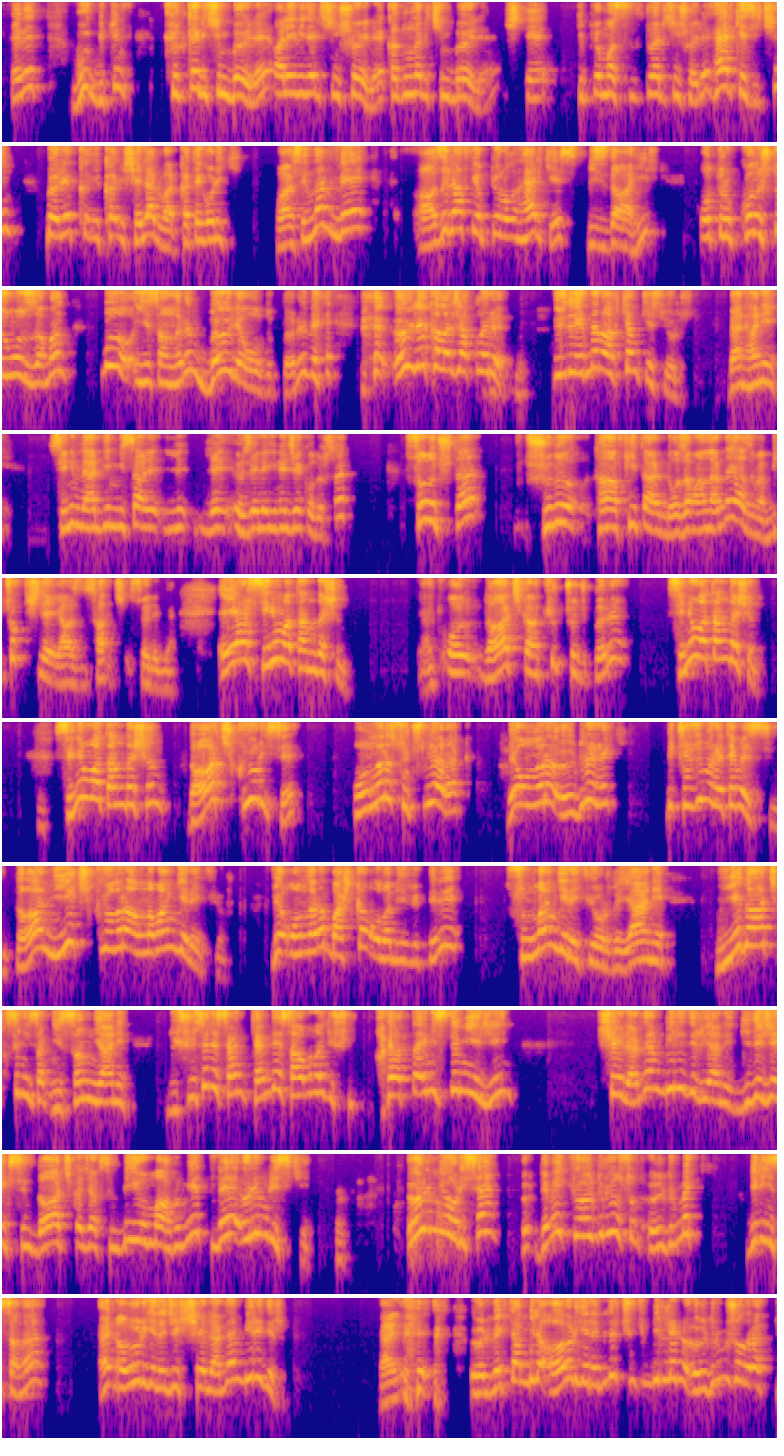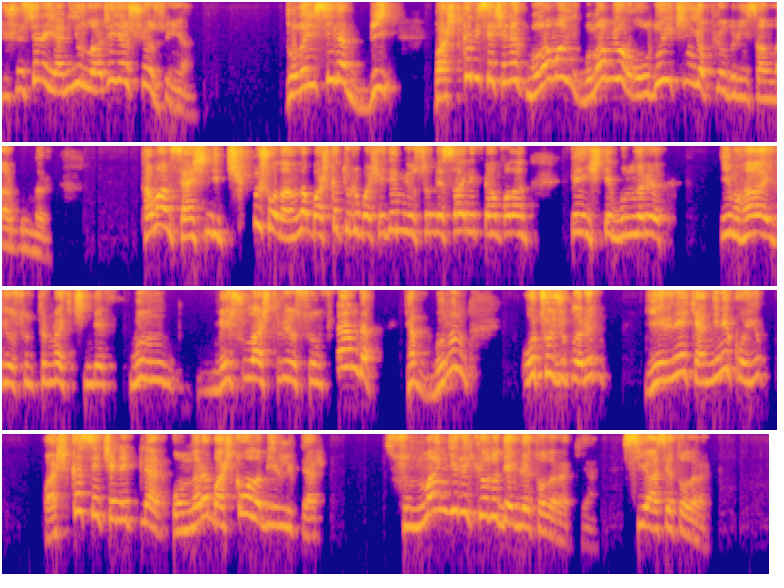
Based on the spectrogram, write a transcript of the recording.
Evet, bu bütün Kürtler için böyle, Aleviler için şöyle, kadınlar için böyle, işte diplomasızlar için şöyle, herkes için böyle şeyler var, kategorik varsayımlar ve ağzı laf yapıyor olan herkes, biz dahil, oturup konuştuğumuz zaman bu insanların böyle oldukları ve öyle kalacakları üzerinden ahkam kesiyoruz. Ben hani senin verdiğin misalle özele inecek olursak sonuçta şunu ta tarihinde o zamanlarda ben. Birçok kişi de yazdı, söyledi. Eğer senin vatandaşın yani o dağa çıkan Kürt çocukları senin vatandaşın. Senin vatandaşın dağa çıkıyor ise onları suçlayarak ve onları öldürerek bir çözüm üretemezsin. Daha niye çıkıyorlar anlaman gerekiyor. Ve onlara başka olabilirlikleri sunman gerekiyordu. Yani niye daha çıksın insan? İnsanın yani düşünsene sen kendi hesabına düşün. Hayatta en istemeyeceğin şeylerden biridir yani gideceksin, dağa çıkacaksın, bir yıl mahrumiyet ve ölüm riski. Ölmüyor isen demek ki öldürüyorsun. Öldürmek bir insana en ağır gelecek şeylerden biridir. Yani ölmekten bile ağır gelebilir çünkü birilerini öldürmüş olarak düşünsene yani yıllarca yaşıyorsun yani. Dolayısıyla bir başka bir seçenek bulama, bulamıyor olduğu için yapıyordur insanlar bunları. Tamam sen şimdi çıkmış olanla başka türlü baş edemiyorsun vesaire falan ve işte bunları imha ediyorsun tırnak içinde bunu meşrulaştırıyorsun falan da ya bunun o çocukların yerine kendini koyup başka seçenekler, onlara başka olabilirlikler sunman gerekiyordu devlet olarak yani, siyaset olarak.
